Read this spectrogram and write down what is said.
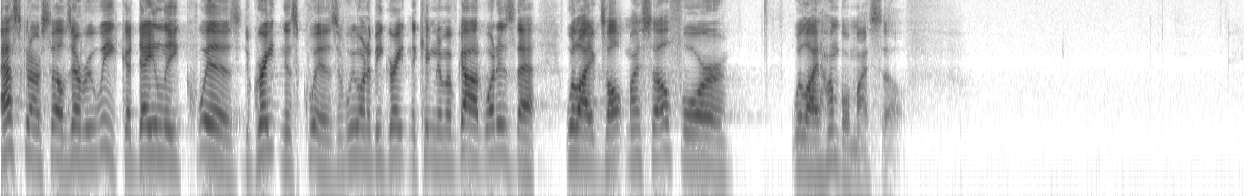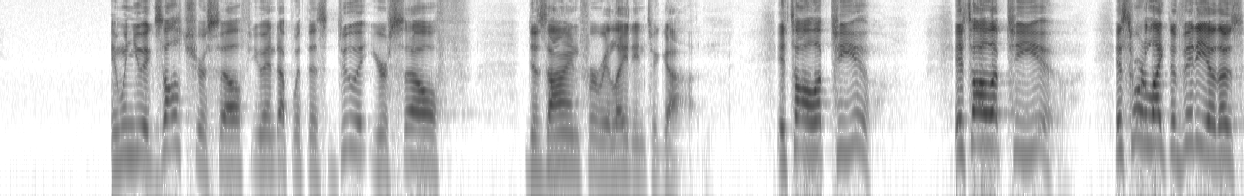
asking ourselves every week a daily quiz, the greatness quiz. If we want to be great in the kingdom of God, what is that? Will I exalt myself or will I humble myself? And when you exalt yourself, you end up with this do it yourself design for relating to God. It's all up to you. It's all up to you. It's sort of like the video, those,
